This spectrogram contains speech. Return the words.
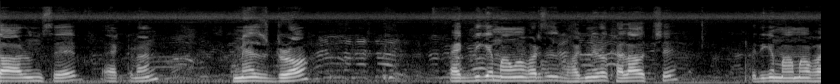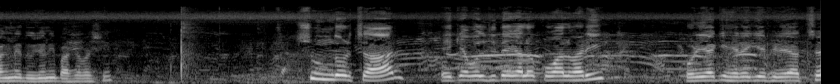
দারুণ সেভ এক রান ম্যাচ ড্র একদিকে মামা ভার্সেস ভাগ্নেরও খেলা হচ্ছে, এদিকে মামা ভাগ্নে দুজনই পাশাপাশি। সুন্দর চার এই কেবল জিতে গেল কোয়াল ভারী হরিয়াকি হেরে গিয়ে ফিরে যাচ্ছে।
